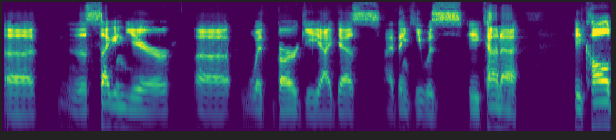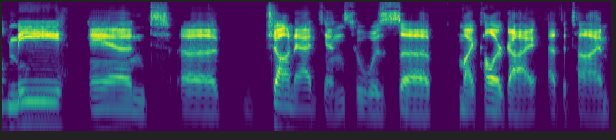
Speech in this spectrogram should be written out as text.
uh, the second year uh, with Bergie, I guess I think he was he kind of he called me and uh, John Adkins, who was uh, my color guy at the time,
